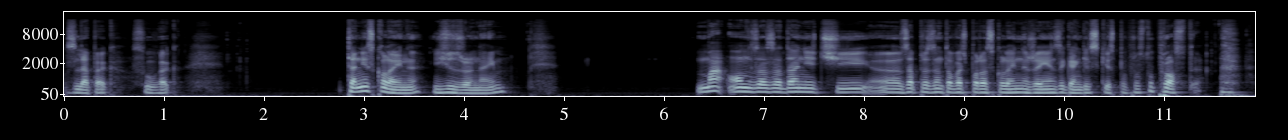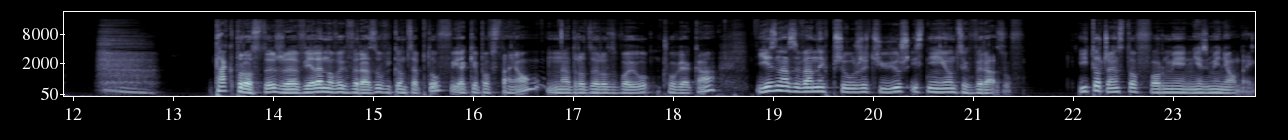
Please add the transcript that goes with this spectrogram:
zlepek słówek. Ten jest kolejny, username. Ma on za zadanie ci e, zaprezentować po raz kolejny, że język angielski jest po prostu prosty. tak prosty, że wiele nowych wyrazów i konceptów, jakie powstają na drodze rozwoju człowieka, jest nazywanych przy użyciu już istniejących wyrazów. I to często w formie niezmienionej.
